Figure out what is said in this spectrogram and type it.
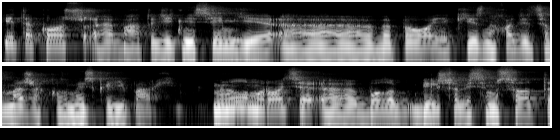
і також багатодітні сім'ї ВПО, які знаходяться в межах Коломийської єпархії. Минулому році е, було більше 800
